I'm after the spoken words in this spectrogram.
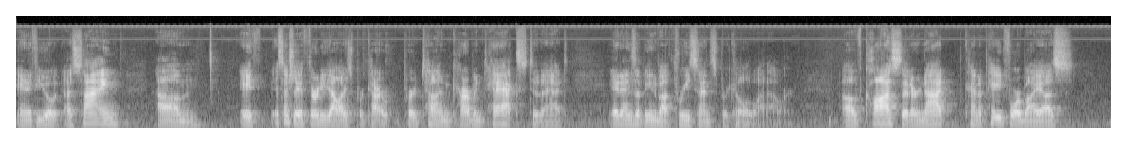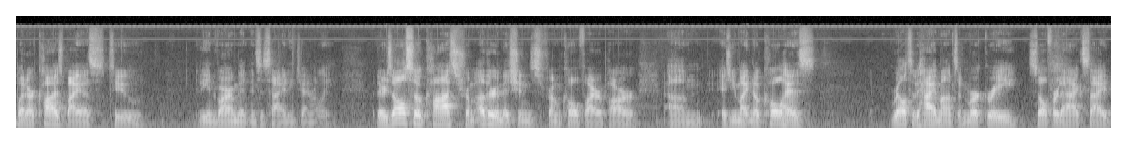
And if you assign um, a, essentially a $30 per, car, per ton carbon tax to that, it ends up being about three cents per kilowatt hour of costs that are not kind of paid for by us, but are caused by us to the environment and society generally. There's also costs from other emissions from coal-fired power. Um, as you might know, coal has relatively high amounts of mercury, sulfur dioxide,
